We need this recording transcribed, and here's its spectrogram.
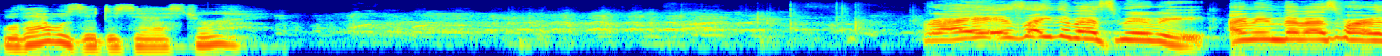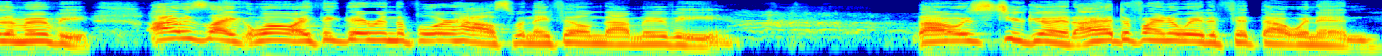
Well, that was a disaster. Right? It's like the best movie. I mean, the best part of the movie. I was like, whoa, I think they were in the Fuller House when they filmed that movie. That was too good. I had to find a way to fit that one in.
